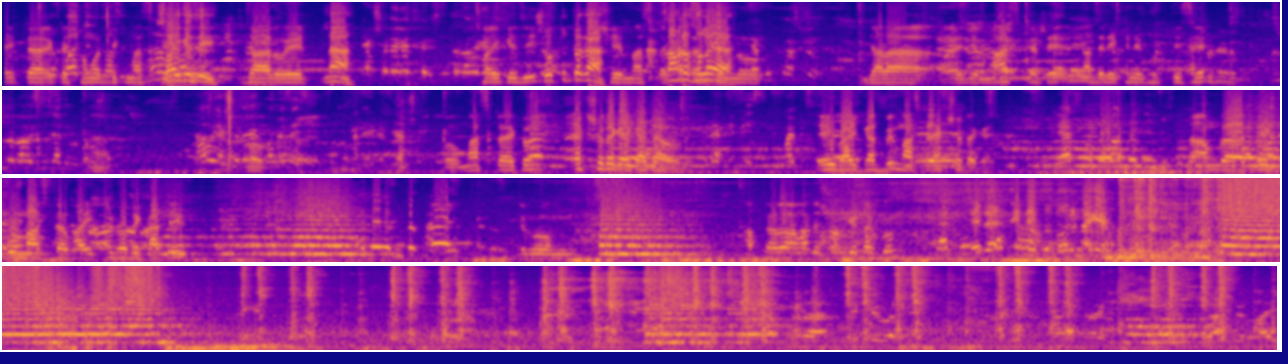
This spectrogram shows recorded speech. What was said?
এটা একটা সামুদ্রিক মাছ ছয় কেজি? যার ওয়েট না। ছয় কেজি। সত্তর টাকা? সে মাছটা চামড়া কাটার যারা এই যে মাছ কাটে তাদের এখানে ঘুরতেছে। হ্যাঁ। তো মাছটা এখন একশো টাকায় কাটা হবে। এই ভাই কাটবে মাছটা একশো টাকায়। আমরা দেখব মাছটা ভাই কীভাবে কাটে। এবং আপনারা আমাদের সঙ্গে থাকুন। এটা এটা একটু ধরে লাগে আপনারা দেখতে পাচ্ছেন রাখবে ভাই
